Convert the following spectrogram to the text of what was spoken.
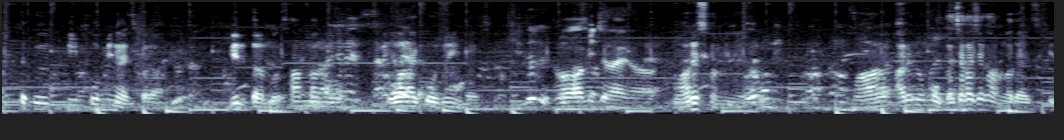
全く民放見ないですから。見るったらもうさんまのお笑い向上委員会ですよ。ああ見てないなもうあれしか見ない。もうあれあれのもうガチャガチャ感が大好きで。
